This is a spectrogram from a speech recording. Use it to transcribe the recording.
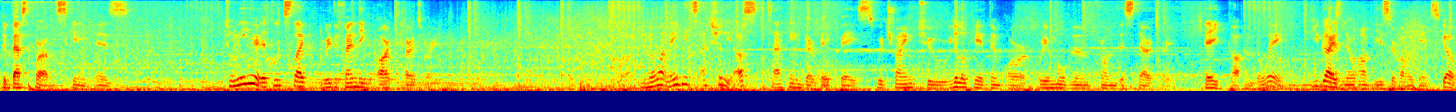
the best part of this game is. To me here it looks like we're defending our territory. You know what, maybe it's actually us attacking their big base. We're trying to relocate them or remove them from this territory. They got in the way. You guys know how these survival games go.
